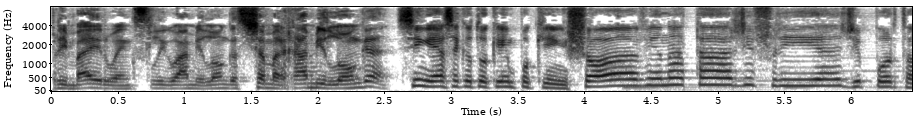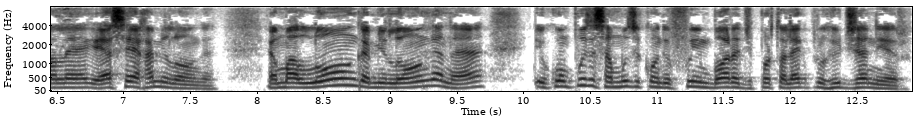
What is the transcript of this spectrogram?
primeiro em que se ligou à milonga, se chama Ramilonga? Sim, essa que eu toquei um pouquinho. Chove na tarde fria de Porto Alegre. Essa é a Ramilonga. É uma longa milonga, né? Eu compus essa música quando eu fui embora de Porto Alegre para o Rio de Janeiro.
